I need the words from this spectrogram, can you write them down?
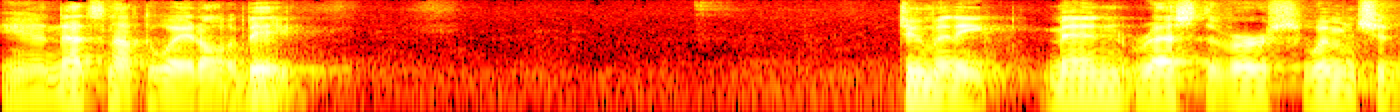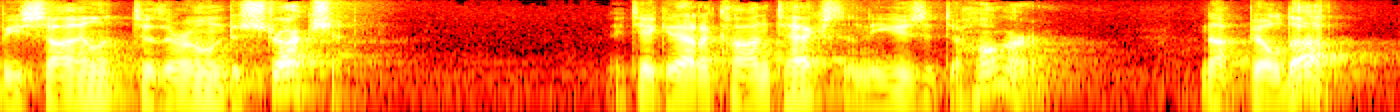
and that's not the way it ought to be. Too many men wrest the verse, women should be silent to their own destruction. They take it out of context and they use it to harm, not build up.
